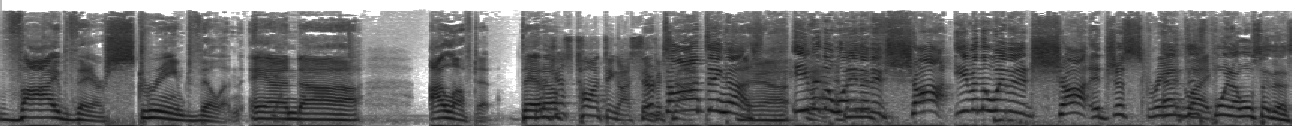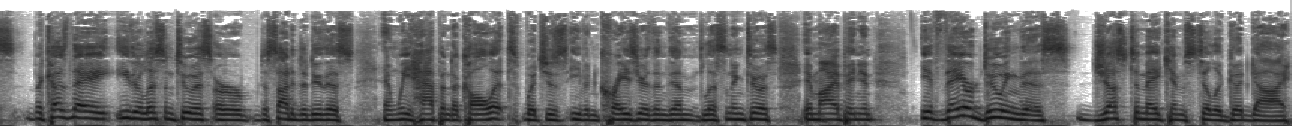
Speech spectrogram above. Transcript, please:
vibe there screamed villain, and uh, I loved it. They're just taunting us. they're if it's not. taunting us. Yeah. Even the way that it's shot, even the way that it's shot, it just screamed At this like. point, I will say this because they either listened to us or decided to do this, and we happened to call it, which is even crazier than them listening to us, in my opinion. If they are doing this just to make him still a good guy,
